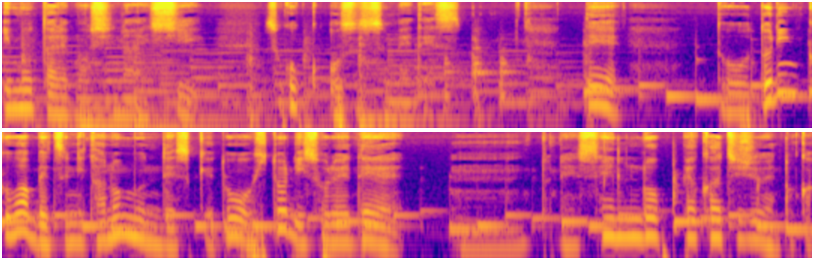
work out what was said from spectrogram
胃もたれもしないしすごくおすすめです。でとドリンクは別に頼むんですけど1人それでうんとね1680円とか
